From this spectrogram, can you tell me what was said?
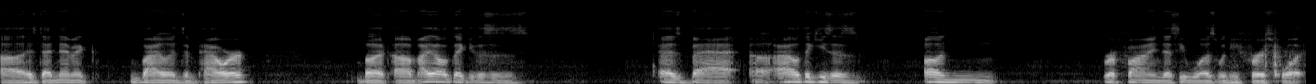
uh, his dynamic violence and power, but um, I don't think this is as bad. Uh, I don't think he's as unrefined as he was when he first fought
